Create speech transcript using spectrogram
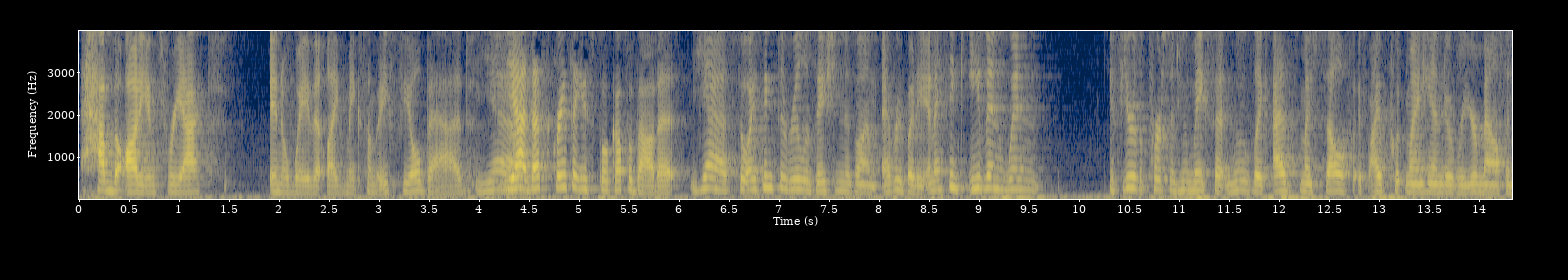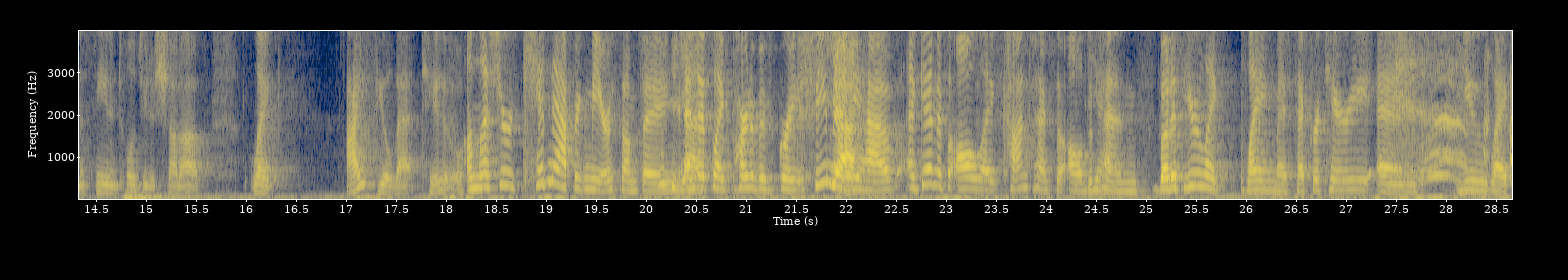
have the audience react in a way that like makes somebody feel bad. Yeah. Yeah, that's great that you spoke up about it. Yeah, so I think the realization is on everybody. And I think even when, if you're the person who makes that move, like as myself, if I put my hand over your mouth in a scene and told you to shut up, like I feel that too. Unless you're kidnapping me or something, and Yes. it's like part of this great scene Yeah. that we have. Again, it's all like context. It all Yeah. depends. But if you're like playing my secretary and you like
